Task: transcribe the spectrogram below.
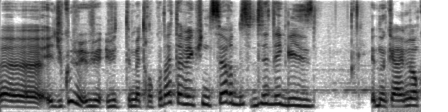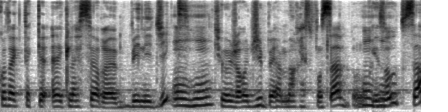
Euh, et du coup, je, vais te mettre en contact avec une sœur de, cette église. Et donc, elle m'a mis en contact avec, la sœur euh, Bénédicte, Mmh. qui est aujourd'hui ben, ma responsable dans le Mhm. réseau, tout ça.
